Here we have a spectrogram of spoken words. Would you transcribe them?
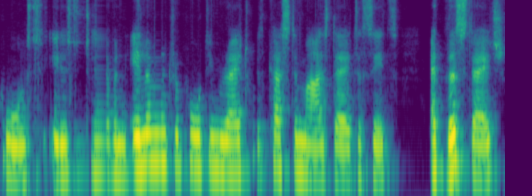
course, is to have an element reporting rate with customized data sets. At this stage,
